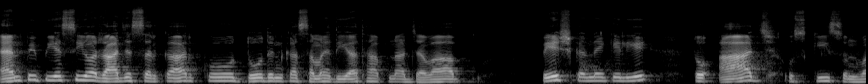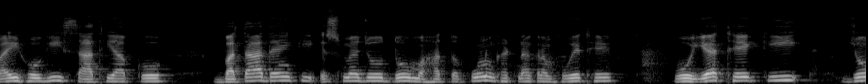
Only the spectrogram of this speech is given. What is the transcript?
M P P S C और राज्य सरकार को दो दिन का समय दिया था अपना जवाब पेश करने के लिए। तो आज उसकी सुनवाई होगी। साथ ही आपको बता दें कि इसमें जो दो महत्वपूर्ण घटनाक्रम हुए थे, वो यह थे कि जो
